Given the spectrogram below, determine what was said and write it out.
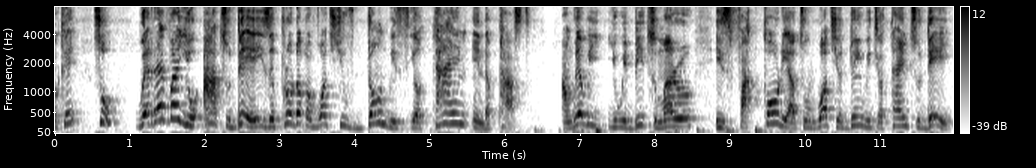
Okay? So wherever you are today is a product of what you've done with your time in the past and where we, you will be tomorrow is factorial to what you're doing with your time today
